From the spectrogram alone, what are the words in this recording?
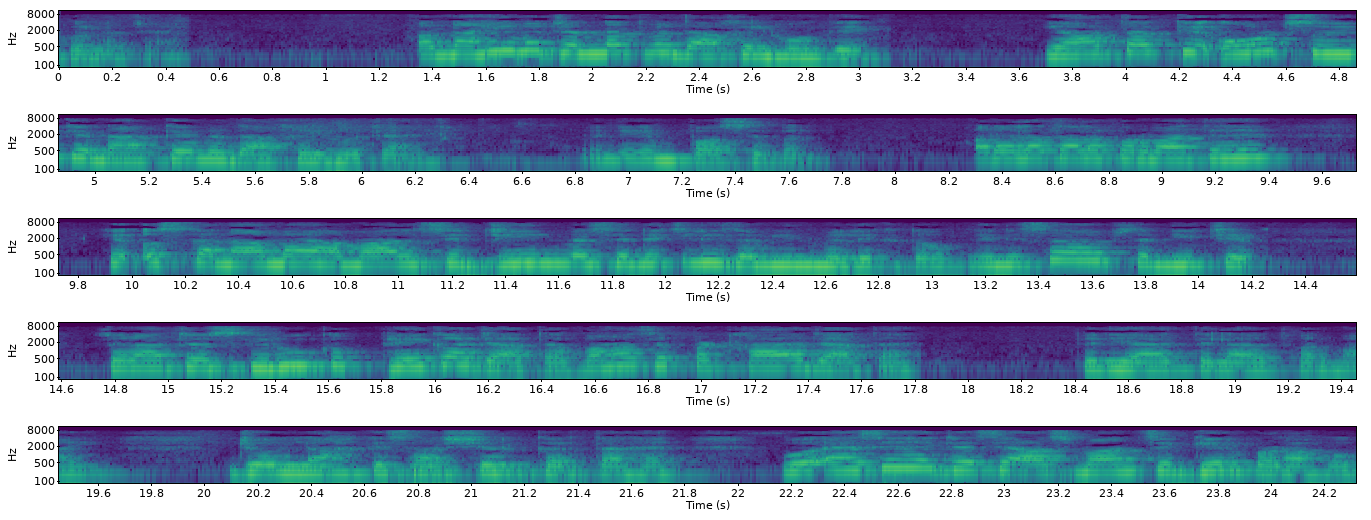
کھولا جائے۔ اور نہ ہی وہ جنت میں داخل ہوں گے۔ یہاں تک کہ اونٹ سوئی کے ناکے میں داخل ہو جائے۔ یعنی امپاسبل اور اللہ تعالیٰ فرماتے ہیں کہ اس کا نام امال سے جین میں سے نچلی زمین میں لکھ دو۔ یعنی سب سے نیچے۔ چنانچہ اس کی روح کو پھینکا جاتا ہے، وہاں سے پٹکایا جاتا ہے۔ پھر یہ تلاوت فرمائی۔ جو اللہ کے ساتھ شرک کرتا ہے۔ وہ ایسے ہے جیسے آسمان سے گر پڑا ہو،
